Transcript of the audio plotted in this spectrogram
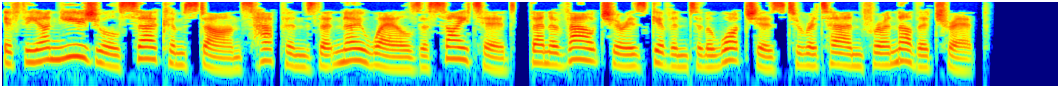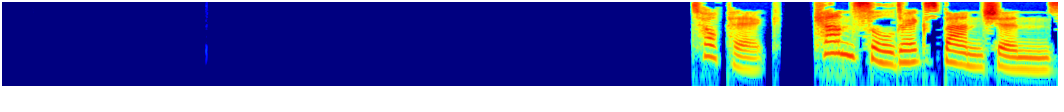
If the unusual circumstance happens that no whales are sighted, then a voucher is given to the watchers to return for another trip. Topic: Cancelled expansions.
